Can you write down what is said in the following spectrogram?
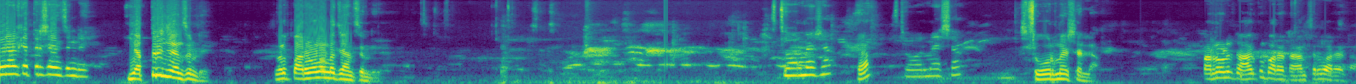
ഒരാൾക്ക് എത്ര ചാൻസ് ഉണ്ട്? എത്രയും ചാൻസ് ഉണ്ട്. നിങ്ങൾ പറയാനുള്ള ചാൻസ് ഉണ്ട്. അല്ല. പറഞ്ഞോളൂ ആർക്കും പറയട്ടെ ആൻസർ പറയട്ടെ.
